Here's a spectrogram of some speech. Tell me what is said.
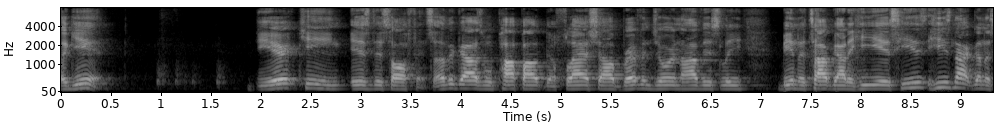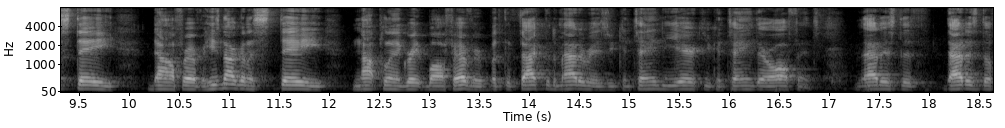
again, D'Eriq King is this offense. Other guys will pop out, they'll flash out. Brevin Jordan, obviously, being the top guy that he is, he's he's not gonna stay down forever. He's not gonna stay not playing great ball forever. But the fact of the matter is, you contain D'Eriq, you contain their offense. That is the that is the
